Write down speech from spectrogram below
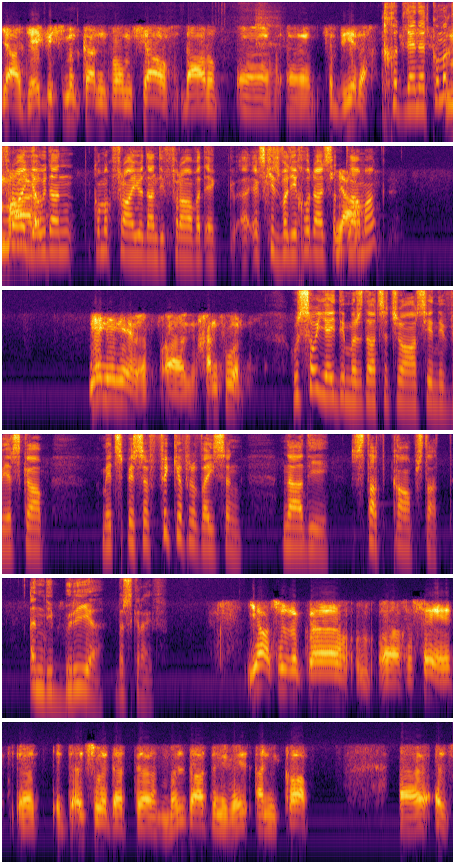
Ja, JP Smith kan vir homself daarop eh uh, eh uh, verdedig. Goed, Leonard, kom ek vra jou dan kom ek vra jou dan die vraag wat ek uh, ekskuus wil jy gou daai sin ja. klaarmaak? Nee nee nee, uh, gaan voort. Hoe sou jy die misdaadsituasie in die Weskaap met spesifieke verwysing na die stad Kaapstad in die breë beskryf? Ja, soos ek uh, uh, gesê het, uh, dit is so dat uh, misdaad in die aan die Kaap uh, is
